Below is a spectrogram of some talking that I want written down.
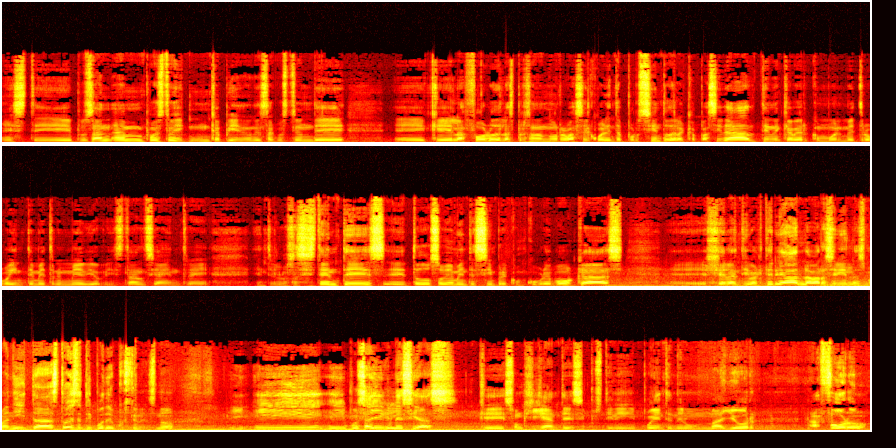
este, pues han, han puesto hincapié en esta cuestión de eh, que el aforo de las personas no rebase el 40% de la capacidad, tiene que haber como el metro 20, metro y medio de distancia entre, entre los asistentes, eh, todos obviamente siempre con cubrebocas, eh, gel antibacterial, lavarse bien las manitas, todo ese tipo de cuestiones, ¿no? Y, pues hay iglesias que son gigantes y pues tienen, pueden tener un mayor aforo,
